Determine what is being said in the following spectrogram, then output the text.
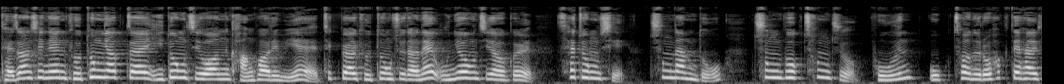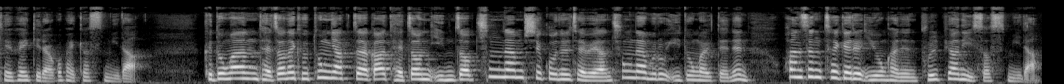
대전시는 교통약자의 이동 지원 강화를 위해 특별 교통수단의 운영 지역을 세종시, 충남도, 충북, 청주, 보은, 옥천으로 확대할 계획이라고 밝혔습니다. 그동안 대전의 교통약자가 대전 인접 충남시군을 제외한 충남으로 이동할 때는 환승 체계를 이용하는 불편이 있었습니다.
